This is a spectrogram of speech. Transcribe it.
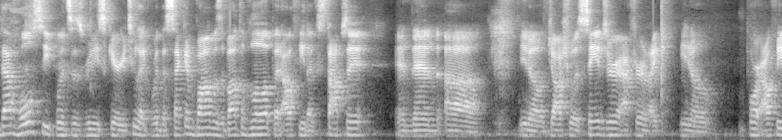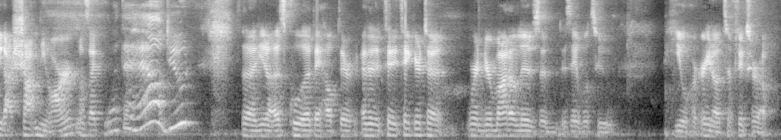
that whole sequence is really scary too. Like when the second bomb was about to blow up, but Alfie like stops it, and then uh, you know Joshua saves her after like you know poor Alfie got shot in the arm. I was like, what the hell, dude? So you know it's cool that they helped her, and then they take her to where Nirmata lives and is able to heal her, you know, to fix her up.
